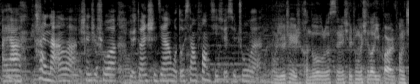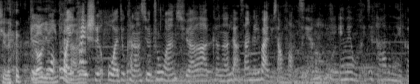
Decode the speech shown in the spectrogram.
哎呀，太难了，甚至说有一段时间我都想放弃学习中文。我觉得这也是很多俄罗斯人学中文学到一半放弃的 主要原因。我我一开始我就可能学中文学了可能两三个礼拜就想放弃，因为我和其他的那个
